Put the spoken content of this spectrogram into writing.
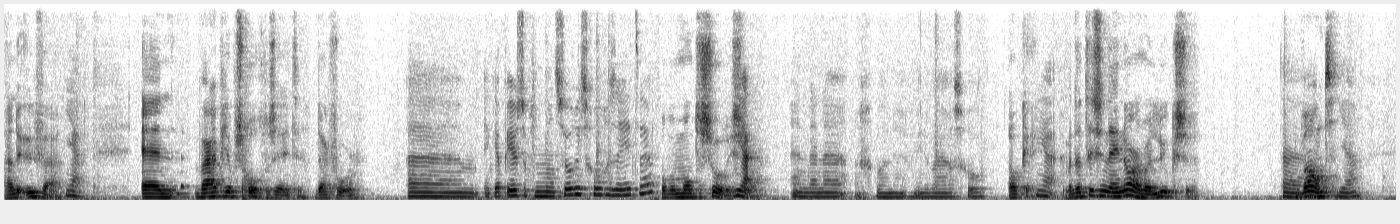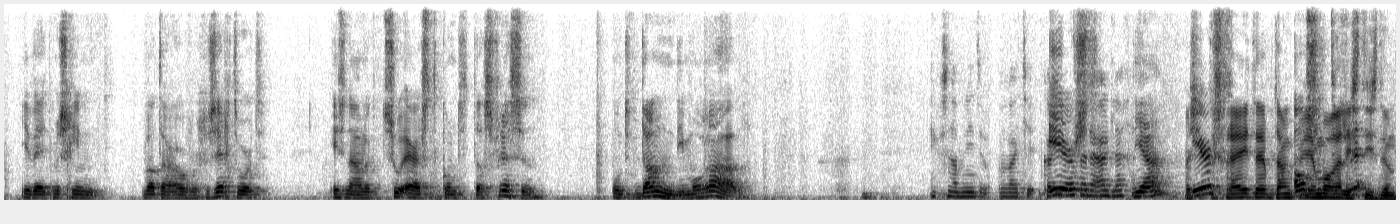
Aan de UvA. ja. En waar heb je op school gezeten daarvoor? Ehm, ik heb eerst op de Montessori school gezeten. Op een Montessori school? Ja. En daarna een gewone middelbare school. Oké. Ja. Maar dat is een enorme luxe. Eh, Want? Ja. Je weet misschien wat daarover gezegd wordt. Is namelijk, zuerst komt das Fressen und dann die Moraal. Ik snap niet wat je... Kan je Eerst- dat verder uitleggen? Ja, Als je eerst tevreden hebt, dan kun je je moralistisch doen.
